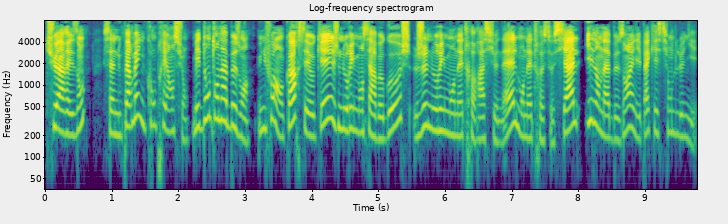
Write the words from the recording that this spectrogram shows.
tu as raison, ça nous permet une compréhension, mais dont on a besoin. Une fois encore, c'est OK, je nourris mon cerveau gauche, je nourris mon être rationnel, mon être social, il en a besoin, il n'est pas question de le nier.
